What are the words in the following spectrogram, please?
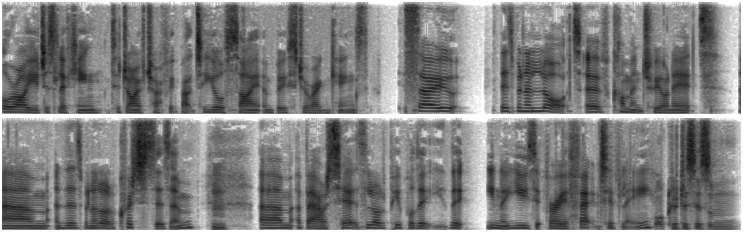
or are you just looking to drive traffic back to your site and boost your rankings? So there's been a lot of commentary on it. Um, and there's been a lot of criticism um, about it. It's a lot of people that that you know use it very effectively. What criticism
